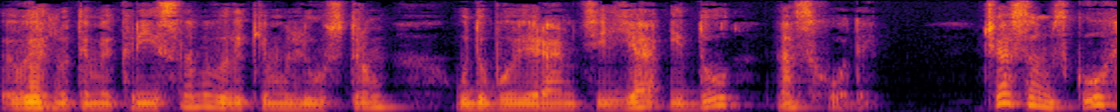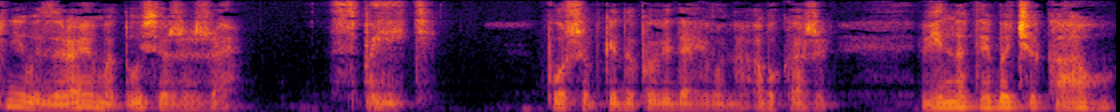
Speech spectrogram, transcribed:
вигнутими кріслами, великим люстром у дубовій рамці я іду на сходи. Часом з кухні визирає матуся Жеже. Спить, пошепки доповідає вона або каже, він на тебе чекав,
